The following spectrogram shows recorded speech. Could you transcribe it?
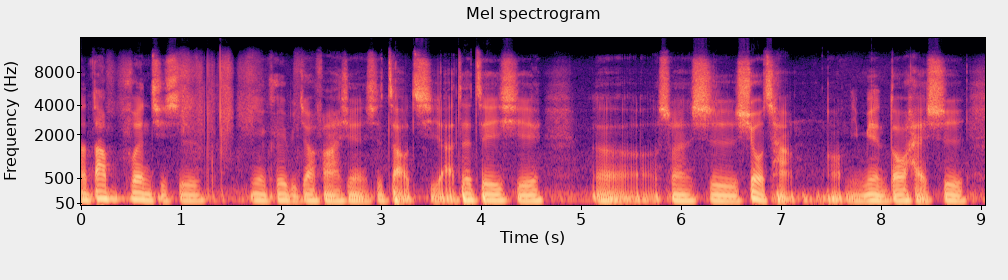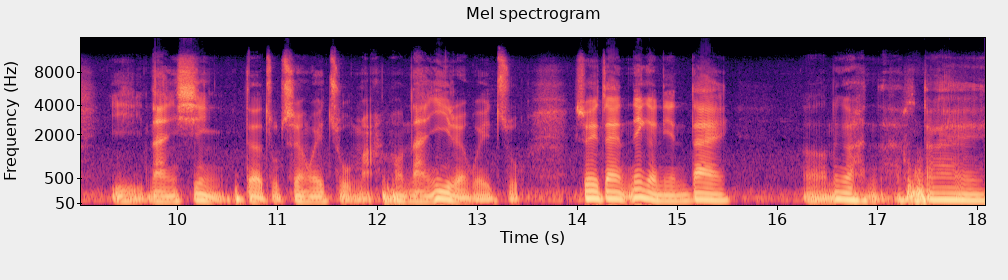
那大部分其实你也可以比较发现是早期啊，在这一些。呃，算是秀场啊，里面都还是以男性的主持人为主嘛，哦，男艺人为主，所以在那个年代，呃，那个很大概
